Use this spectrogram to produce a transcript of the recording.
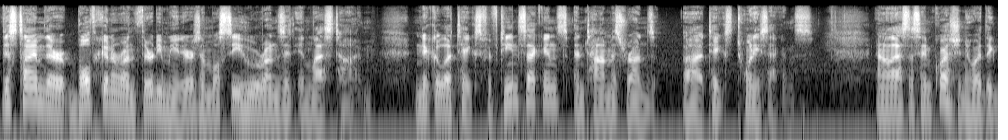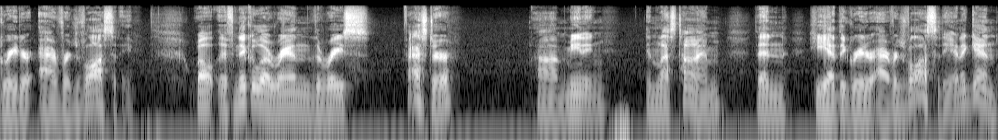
This time they're both going to run 30 meters, and we'll see who runs it in less time. Nicola takes 15 seconds, and Thomas runs uh, takes 20 seconds. And I'll ask the same question: Who had the greater average velocity? Well, if Nicola ran the race faster, uh, meaning in less time, then he had the greater average velocity. And again,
